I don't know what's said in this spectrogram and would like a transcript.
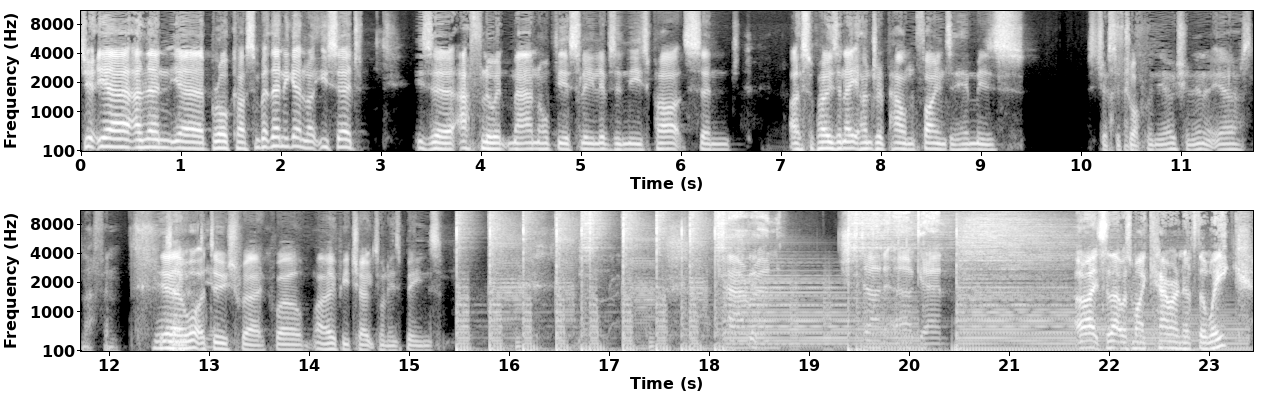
yeah, and then, yeah, broadcasting. But then again, like you said, he's an affluent man, obviously lives in these parts. And I suppose an £800 fine to him is it's just a drop in the ocean, isn't it? Yeah. It's nothing. Yeah, So- what a douchebag. Well, I hope he choked on his beans. Karen, she's done it again. All right, so that was my Karen of the week. It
